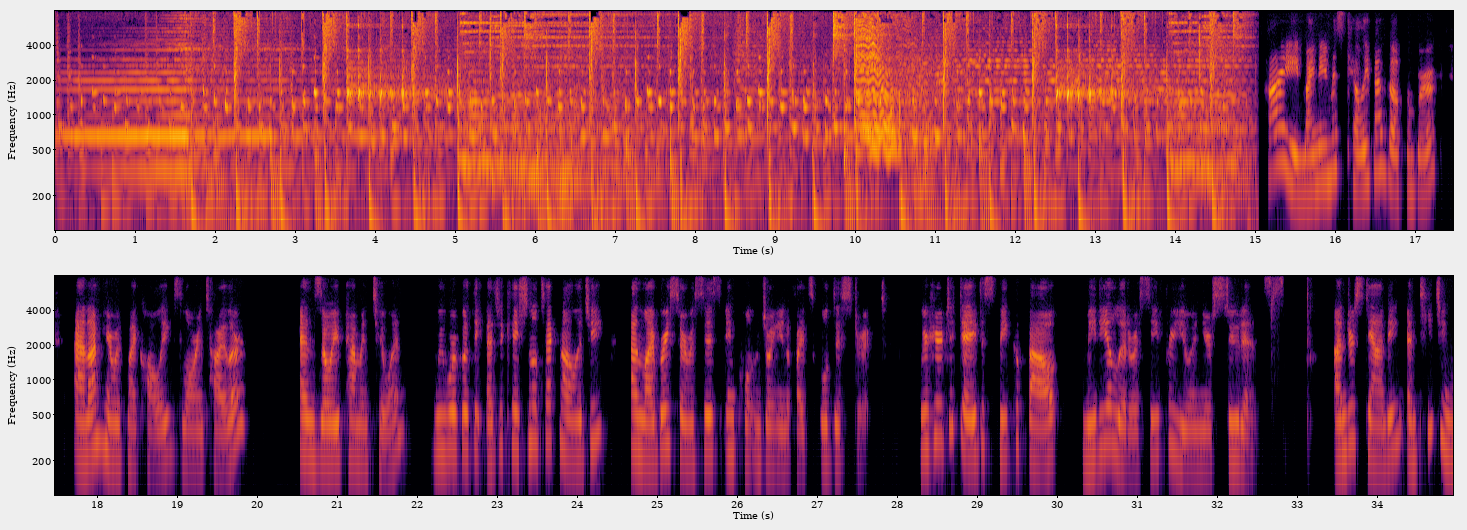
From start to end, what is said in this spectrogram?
Hi, my name is Kelli VanVelkinburgh, and I'm here with my colleagues Lauren Tyler and Zoe Pamintuan. We work with the Educational Technology and Library Services in Colton Joint Unified School District. We're here today to speak about media literacy for you and your students. Understanding and teaching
